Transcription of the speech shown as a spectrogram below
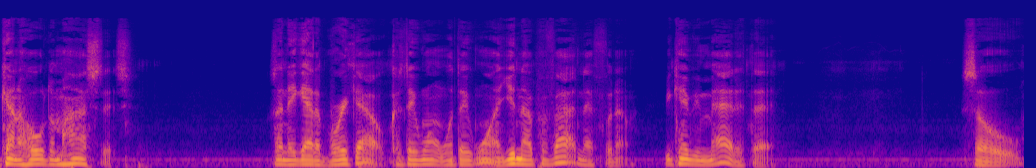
Kind of hold them hostage. So they got to break out because they want what they want. You're not providing that for them. You can't be mad at that. So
